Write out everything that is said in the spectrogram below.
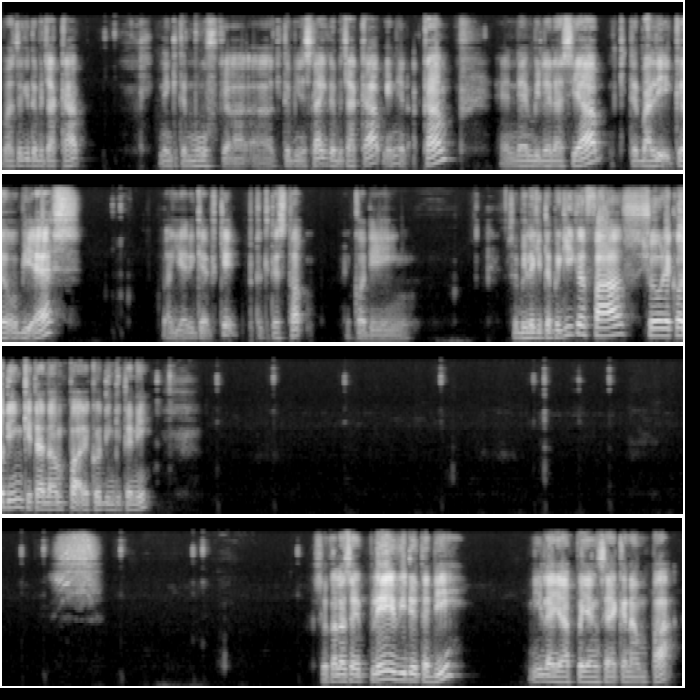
Lepas tu kita bercakap. Dan kita move ke uh, kita punya slide, kita bercakap. Ini rakam. And then bila dah siap, kita balik ke OBS. Bagi ada gap sikit, betul kita stop recording. So bila kita pergi ke file, show recording, kita nampak recording kita ni. So kalau saya play video tadi, inilah apa yang saya akan nampak.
